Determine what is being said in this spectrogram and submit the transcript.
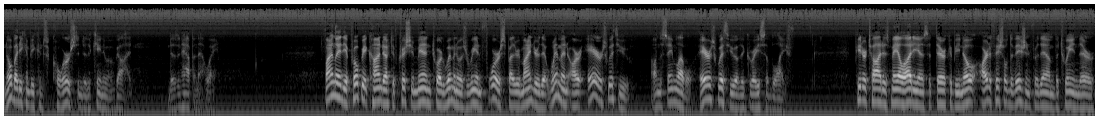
Nobody can be coerced into the kingdom of God. It doesn't happen that way. Finally, the appropriate conduct of Christian men toward women was reinforced by the reminder that women are heirs with you on the same level, heirs with you of the grace of life. Peter taught his male audience that there could be no artificial division for them between their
